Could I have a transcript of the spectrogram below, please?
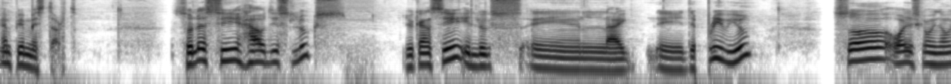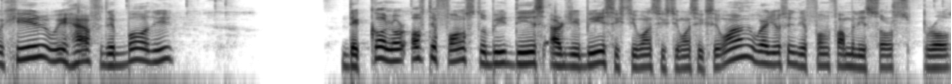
npm start. So let's see how this looks. You can see it looks uh, like uh, the preview. So what is going on here? We have the body the color of the fonts to be this RGB 616161 we're using the font family source pro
